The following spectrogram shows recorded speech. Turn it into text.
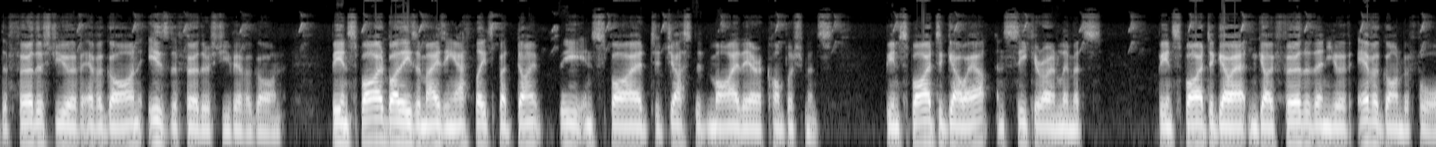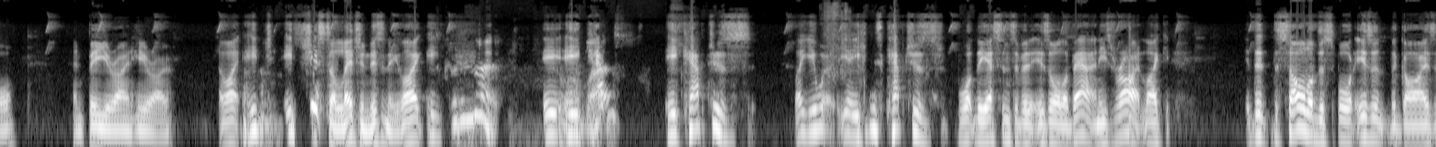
the furthest you have ever gone is the furthest you've ever gone. Be inspired by these amazing athletes, but don't be inspired to just admire their accomplishments. Be inspired to go out and seek your own limits. Be inspired to go out and go further than you have ever gone before, and be your own hero. Like he, he's just a legend, isn't he? Like he, he, he, cap- he captures like you, yeah, he just captures what the essence of it is all about, and he's right. Like the, the soul of the sport isn't the guys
